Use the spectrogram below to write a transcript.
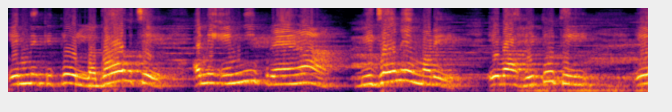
એમને કેટલો લગાવ છે અને એમની પ્રેરણા બીજાને મળે એવા હેતુથી એ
